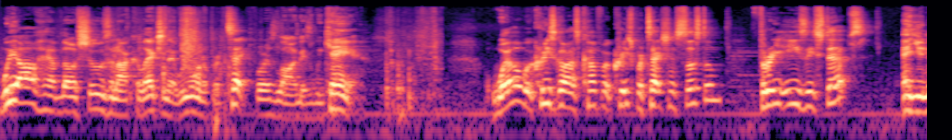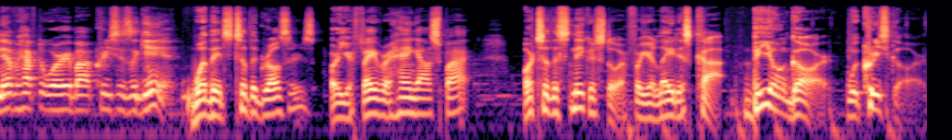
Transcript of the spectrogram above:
We all have those shoes in our collection that we want to protect for as long as we can. Well, with Crease Guard's Comfort Crease Protection System, three easy steps, and you never have to worry about creases again. Whether it's to the grocers or your favorite hangout spot, or to the sneaker store for your latest cop. Be on guard with Crease Guard.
